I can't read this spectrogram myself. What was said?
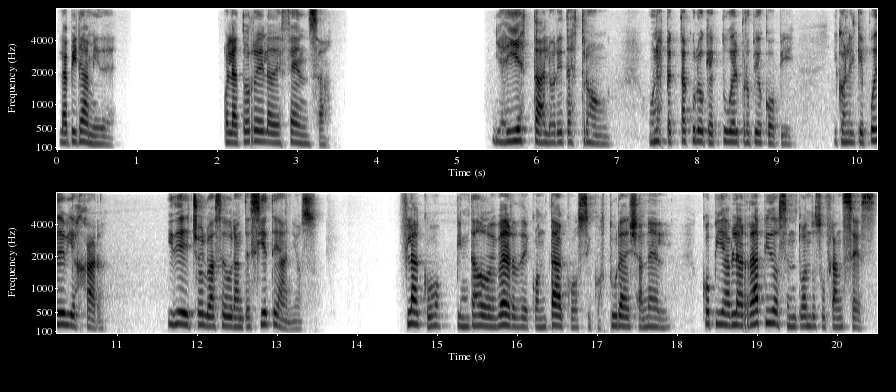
La Pirámide o La Torre de la Defensa. Y ahí está Loretta Strong, un espectáculo que actúa el propio Copy y con el que puede viajar. Y de hecho lo hace durante siete años. Flaco, pintado de verde, con tacos y costura de Chanel, Copy habla rápido acentuando su francés.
